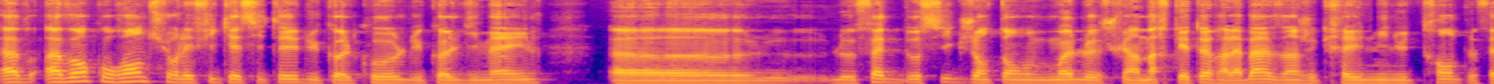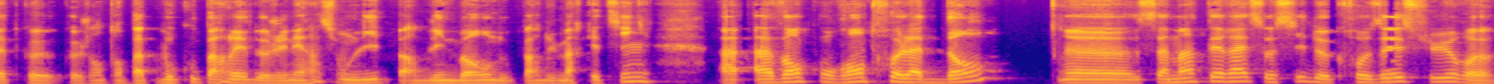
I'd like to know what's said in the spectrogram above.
avant qu'on rentre sur l'efficacité du call call, du call d'email, euh, le fait aussi que j'entends, moi je suis un marketeur à la base, hein, j'ai créé une minute trente, le fait que, que j'entends pas beaucoup parler de génération de leads par de l'inbound ou par du marketing, avant qu'on rentre là-dedans, euh, ça m'intéresse aussi de creuser sur euh,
